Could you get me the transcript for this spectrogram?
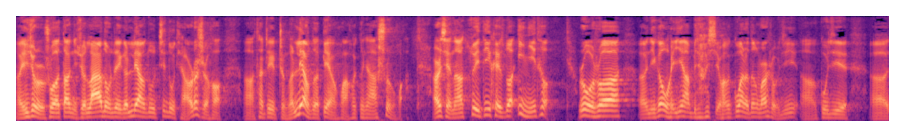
啊，也就是说，当你去拉动这个亮度进度条的时候，啊，它这整个亮度的变化会更加的顺滑，而且呢，最低可以做到一尼特。如果说呃你跟我一样比较喜欢关了灯玩手机啊，估计呃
